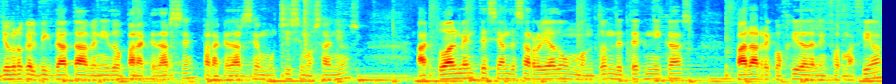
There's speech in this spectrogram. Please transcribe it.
yo creo que el Big Data ha venido para quedarse, para quedarse muchísimos años. Actualmente se han desarrollado un montón de técnicas para recogida de la información,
